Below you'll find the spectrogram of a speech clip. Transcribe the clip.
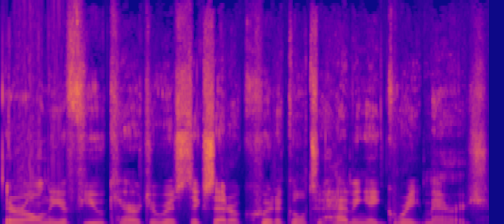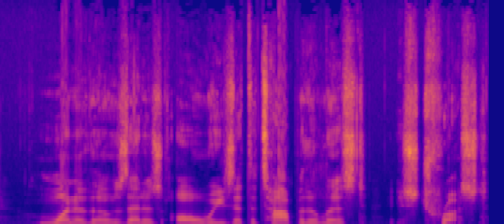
There are only a few characteristics that are critical to having a great marriage. One of those that is always at the top of the list is trust.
